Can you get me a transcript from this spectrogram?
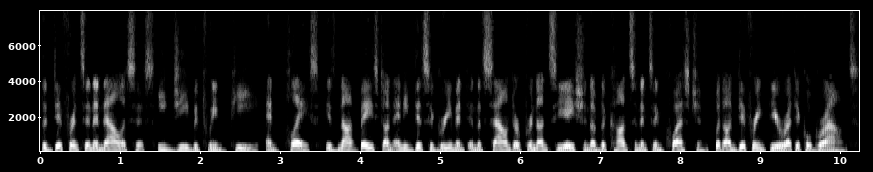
The difference in analysis e.g. between p and place is not based on any disagreement in the sound or pronunciation of the consonants in question, but on differing theoretical grounds.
